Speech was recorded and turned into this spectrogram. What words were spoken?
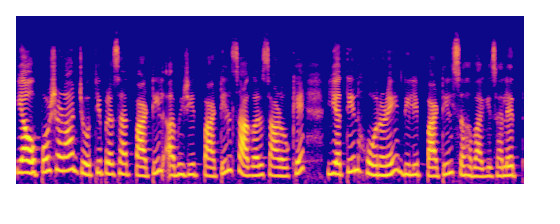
या उपोषणात ज्योतिप्रसाद पाटील अभिजित पाटील सागर साळोखे यतीन होरणे दिलीप पाटील सहभागी झालेत.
